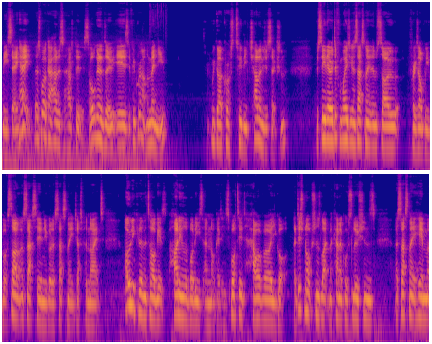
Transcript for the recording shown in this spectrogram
me saying, hey, let's work out how this how to do this. So what we're going to do is, if we bring up the menu, we go across to the challenges section, you see there are different ways you can assassinate them. So, for example, you've got Silent Assassin, you've got Assassinate Jasper Knight, only killing the targets, hiding all the bodies, and not getting spotted. However, you've got additional options like Mechanical Solutions, assassinate him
